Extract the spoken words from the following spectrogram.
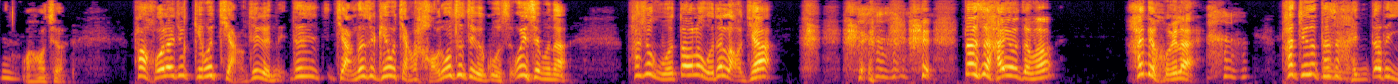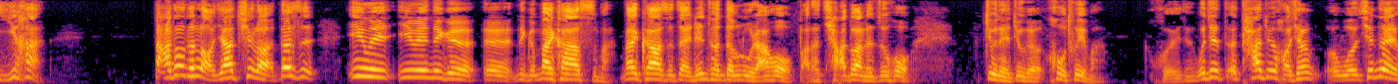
嗯往后撤，他回来就给我讲这个，但是讲的是给我讲了好多次这个故事，为什么呢？他说我到了我的老家。但是还有怎么，还得回来？他觉得他是很大的遗憾，打到他老家去了。但是因为因为那个呃那个麦克阿瑟嘛，麦克阿瑟在仁川登陆，然后把他掐断了之后，就得这个后退嘛，回去。我觉得他就好像呃我现在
